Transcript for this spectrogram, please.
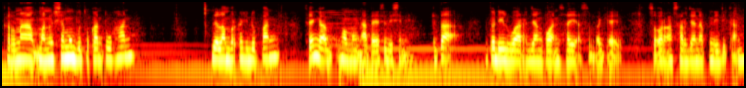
karena manusia membutuhkan Tuhan dalam berkehidupan. Saya nggak ngomongin ateis di sini. Kita itu di luar jangkauan saya sebagai seorang sarjana pendidikan.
